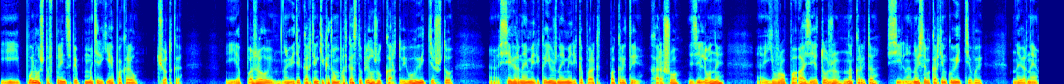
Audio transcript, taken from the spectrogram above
И понял, что, в принципе, материки я покрыл четко. И я, пожалуй, в виде картинки к этому подкасту приложу карту. И вы увидите, что э, Северная Америка, Южная Америка покрыты хорошо, зеленые. Европа, Азия тоже накрыта сильно. Но если вы картинку видите, вы, наверное,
